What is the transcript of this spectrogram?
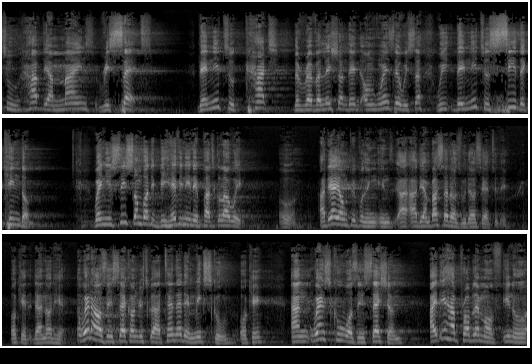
to have their minds reset. They need to catch the revelation. Then on Wednesday we said we they need to see the kingdom. When you see somebody behaving in a particular way, oh, are there young people in, in are the ambassadors with us here today? Okay, they're not here. When I was in secondary school, I attended a mixed school, okay? And when school was in session, I didn't have problem of, you know,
